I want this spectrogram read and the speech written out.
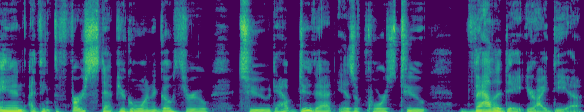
And I think the first step you're going to go through to, to help do that is, of course, to validate your idea,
